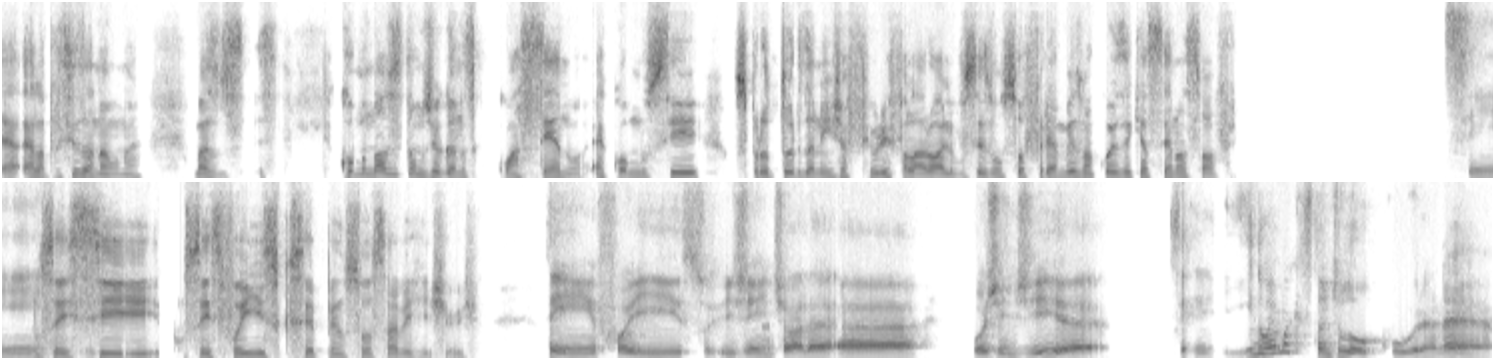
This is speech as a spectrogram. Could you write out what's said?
é, ela precisa não, né? Mas como nós estamos jogando com a Seno, é como se os produtores da Ninja Fury falaram: olha, vocês vão sofrer a mesma coisa que a Seno sofre. Sim. Não sei se, não sei se foi isso que você pensou, sabe, Richard? Sim, foi isso. E, gente, olha, uh, hoje em dia. E não é uma questão de loucura, né?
